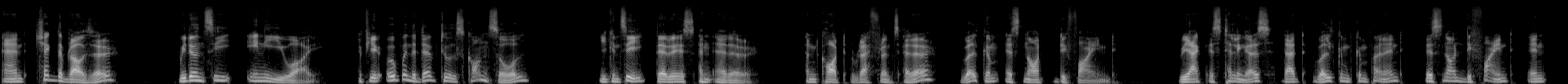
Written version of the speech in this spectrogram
and check the browser, we don't see any UI. If you open the DevTools console, you can see there is an error. Uncaught reference error, welcome is not defined. React is telling us that welcome component is not defined in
